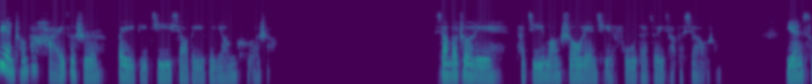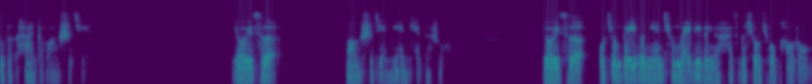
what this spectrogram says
变成他孩子时背地讥笑的一个洋和尚。想到这里，他急忙收敛起浮在嘴角的笑容。严肃的看着王世杰。有一次，王世杰腼腆的说：“有一次，我竟被一个年轻美丽的女孩子的绣球抛中了，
